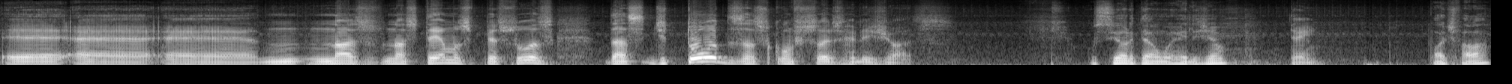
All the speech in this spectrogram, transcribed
É, é, é, nós, nós temos pessoas das, de todas as confissões religiosas. O senhor tem uma religião? Tem. Pode falar?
